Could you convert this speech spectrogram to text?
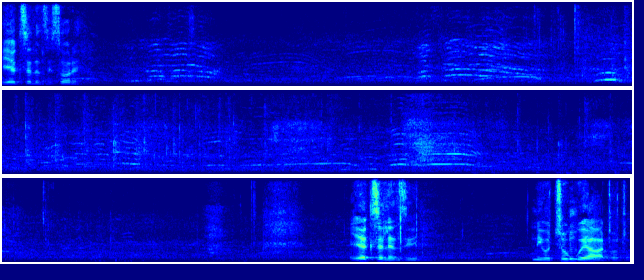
Your Excellency, sorry. Your Excellency, ni uchungu ya watoto.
